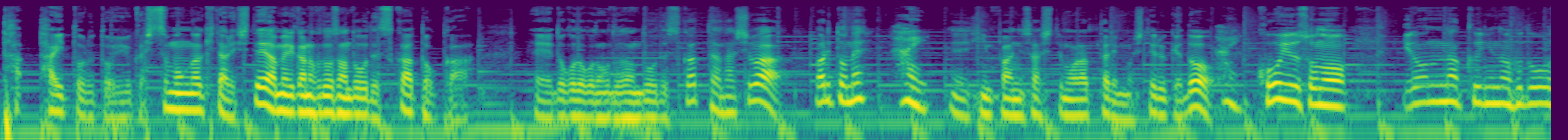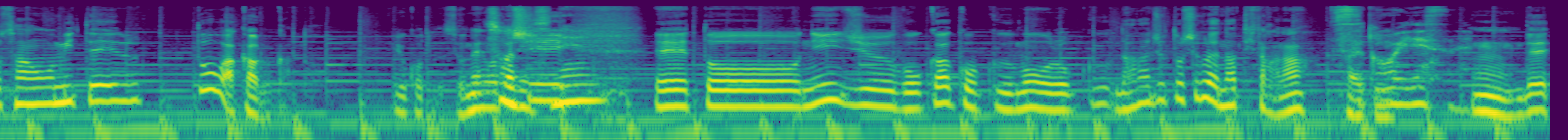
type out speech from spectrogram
タタイトルというか質問が来たりしてアメリカの不動産どうですかとか、えーどこどこの不動産どうですかって話は割とね、はい。えー頻繁にさせてもらったりもしてるけど、はい。こういうそのいろんな国の不動産を見ていると分かるかということですよね。そうですね。えっ、と25カ国も6 70都市ぐらいになってきたかなす。ごいですね。うん、でやっ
